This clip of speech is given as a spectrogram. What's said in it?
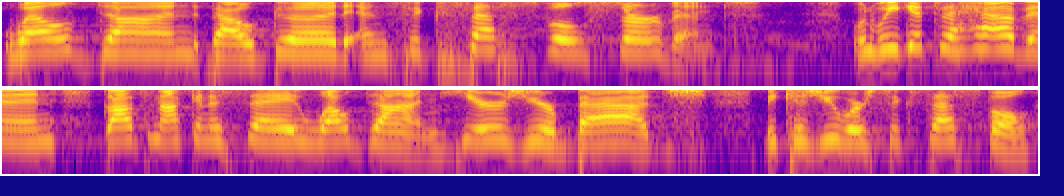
Well done, thou good and successful servant. When we get to heaven, God's not going to say, Well done, here's your badge because you were successful.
